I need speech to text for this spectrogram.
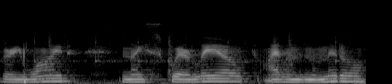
very wide, nice square layout, island in the middle.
